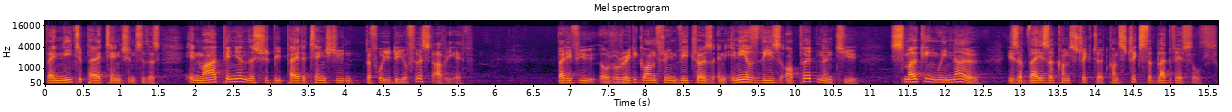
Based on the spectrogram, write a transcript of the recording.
They need to pay attention to this. In my opinion, this should be paid attention to before you do your first IVF. But if you have already gone through in vitros and any of these are pertinent to you, smoking, we know, is a vasoconstrictor. It constricts the blood vessels.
